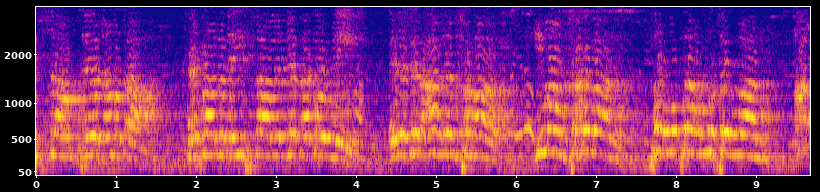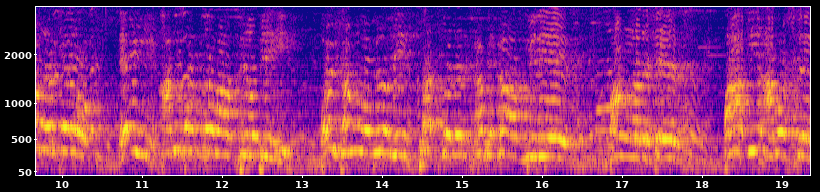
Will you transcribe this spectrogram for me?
ইসলাম, প্রিয় জনতা, হেফাজতে ইসলামের নেতা কর্মী এদেশের আলেম সমাজ, ইমাম সাহেবান, ধর্মপ্রাণ মুসলমান, আমাদেরকেও এই আধিপত্যবাদ বিরোধী বৈষম্য বিরোধী ছাত্রদের কাঁধে কাঁধ মিলিয়ে বাংলাদেশের পাঁচই আগস্টের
